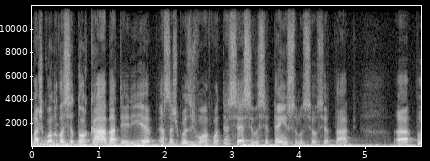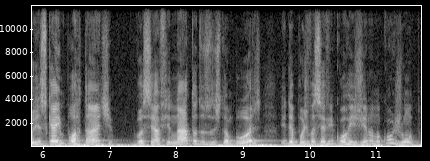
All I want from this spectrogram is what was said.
Mas quando você tocar a bateria, essas coisas vão acontecer se você tem isso no seu setup. Uh, por isso que é importante você afinar todos os tambores e depois você vir corrigindo no conjunto.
